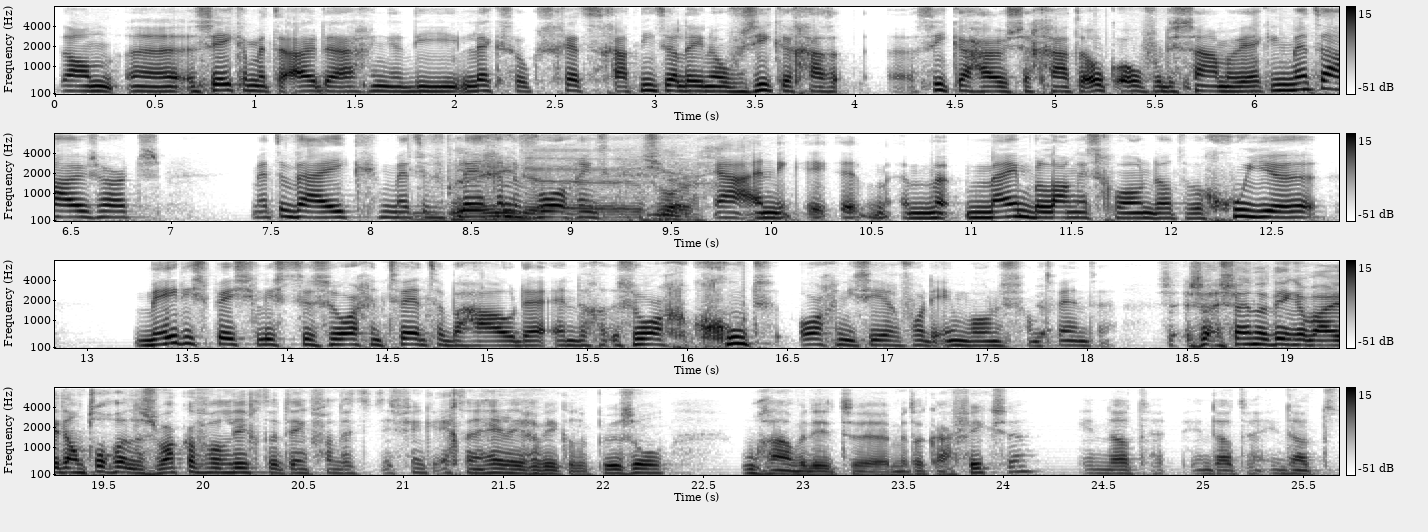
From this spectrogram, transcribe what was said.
dan, eh, zeker met de uitdagingen die Lex ook schetst... gaat niet alleen over zieken, gaat, ziekenhuizen... gaat ook over de samenwerking met de huisarts... met de wijk, met de verplegende zorg. Ja, en ik, mijn belang is gewoon dat we goede medisch specialisten zorg in Twente behouden... en de zorg goed organiseren voor de inwoners van Twente. Zijn er dingen waar je dan toch wel eens wakker van ligt? Dat je denkt van, dit, dit vind ik echt een hele ingewikkelde puzzel. Hoe gaan we dit eh, met elkaar fixen? In dat, in dat, in dat...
